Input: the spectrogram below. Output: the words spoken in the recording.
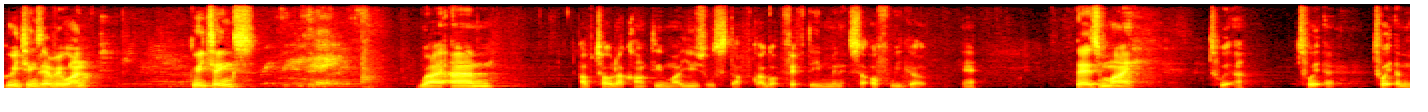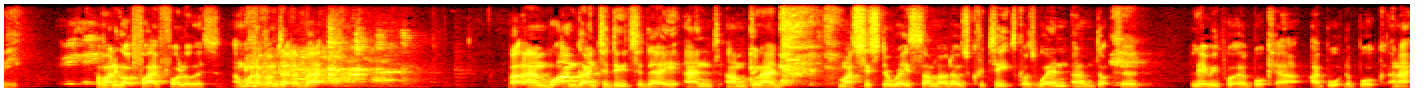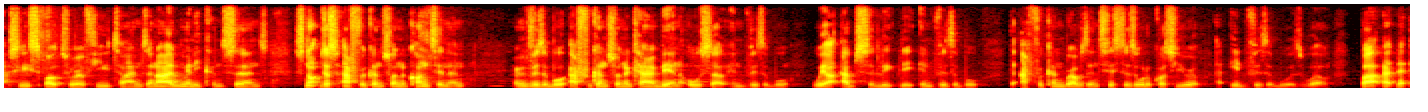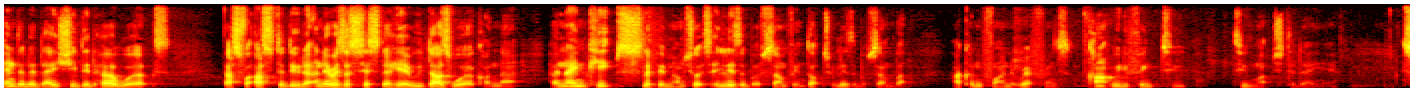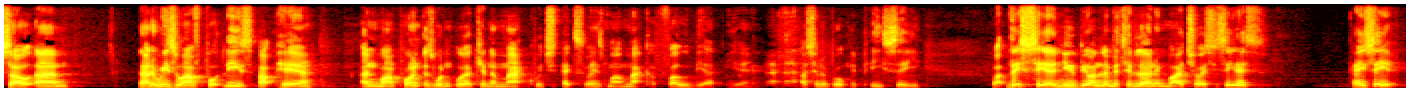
Greetings, everyone. Greetings. Right, um, I've told I can't do my usual stuff. I've got 15 minutes, so off we go. Yeah. There's my Twitter. Twitter. Twitter me. I've only got five followers, and one of them's at the back. But um, what I'm going to do today, and I'm glad my sister raised some of those critiques, because when um, Dr. Leary put her book out, I bought the book and I actually spoke to her a few times, and I had many concerns. It's not just Africans from the continent are invisible, Africans from the Caribbean are also invisible. We are absolutely invisible. The African brothers and sisters all across Europe are invisible as well. But at the end of the day, she did her works. That's for us to do that. And there is a sister here who does work on that. Her name keeps slipping. I'm sure it's Elizabeth something, Dr. Elizabeth something, but I couldn't find a reference. Can't really think too, too much today. So um, now the reason why I've put these up here, and my pointers wouldn't work in the Mac, which explains my Macophobia. Yeah, I should have brought my PC. But this here, New Beyond Limited Learning by Choice. You see this? Can you see it?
